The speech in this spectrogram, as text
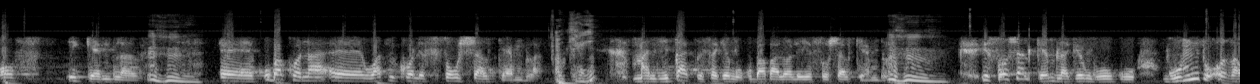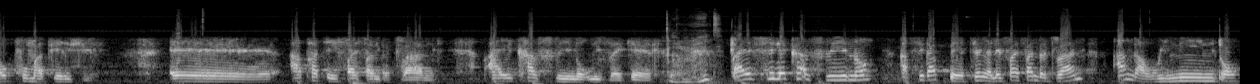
of i-gamblers. Eh kuba khona eh what we call a social gambler. Okay. mandiyicacise ke ngokubabalwa le social gambler. I-social gambler ke ngoku ngumntu ozawuphuma apha endlini eh aphathe i-500 rand ayikhasino umzekelo. Alright. xa efika ekhasino afika abhethe ngale 500 rand angawini into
